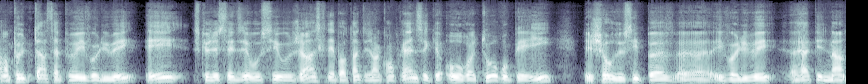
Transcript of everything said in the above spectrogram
En peu de temps, ça peut évoluer. Et ce que j'essaie de dire aussi aux gens, ce qui est important que les gens comprennent, c'est qu'au retour au pays, les choses aussi peuvent euh, évoluer rapidement.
